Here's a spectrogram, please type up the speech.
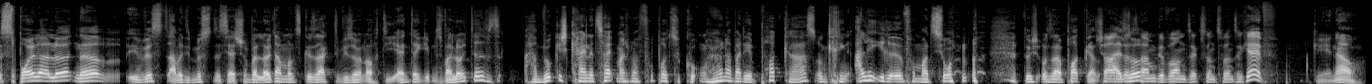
Spoiler Alert, ne? Ihr wisst, aber die müssten das ja schon, weil Leute haben uns gesagt, wir sollen auch die Endergebnisse, weil Leute haben wirklich keine Zeit, manchmal Football zu gucken, hören aber den Podcast und kriegen alle ihre Informationen durch unseren Podcast. Chargers also, haben gewonnen, 26-11. Genau.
